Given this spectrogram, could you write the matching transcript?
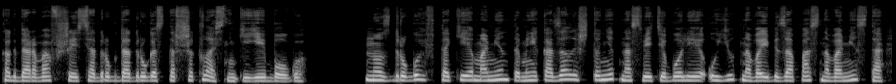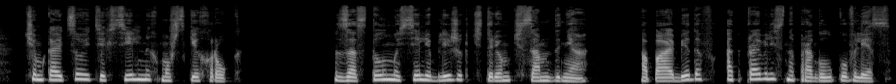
когда рвавшиеся друг до друга старшеклассники, ей-богу. Но с другой, в такие моменты мне казалось, что нет на свете более уютного и безопасного места, чем кольцо этих сильных мужских рук. За стол мы сели ближе к четырем часам дня, а пообедав, отправились на прогулку в лес.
